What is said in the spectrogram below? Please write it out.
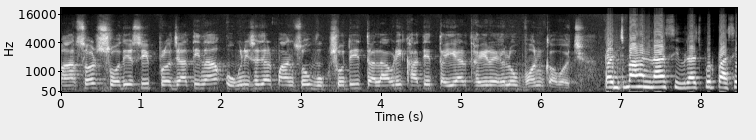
પાસઠ સ્વદેશી પ્રજાતિના ઓગણીસ હજાર પાંચસો વૃક્ષોથી તલાવડી ખાતે તૈયાર થઈ રહેલો વન કવચ. પંચમહાલના શિવરાજપુર પાસે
